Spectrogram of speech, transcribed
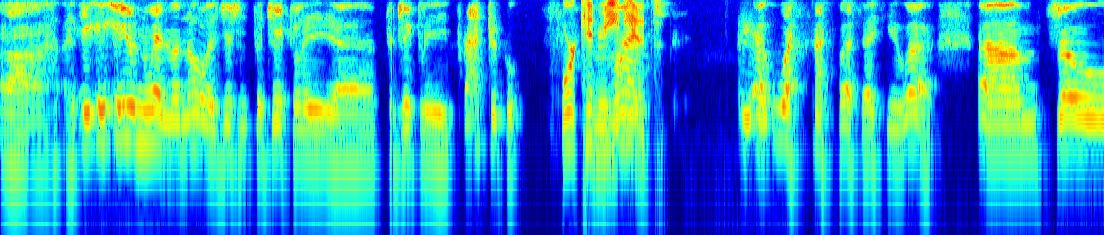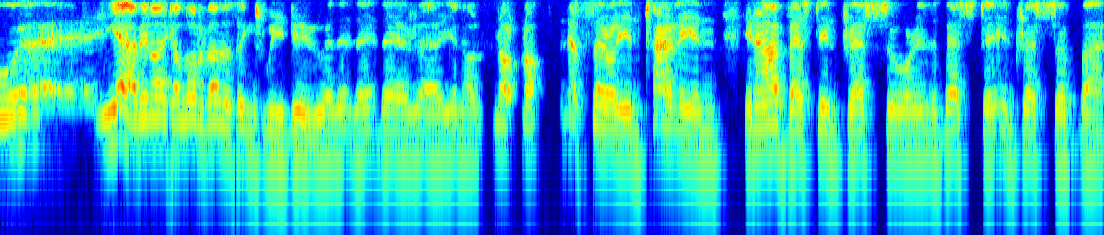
even when the knowledge isn't particularly particularly practical or convenient. I mean, yeah, well, you are. Um, so, uh, yeah, I mean, like a lot of other things we do, uh, they're, they're uh, you know not not necessarily entirely in in our best interests or in the best uh, interests of uh,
